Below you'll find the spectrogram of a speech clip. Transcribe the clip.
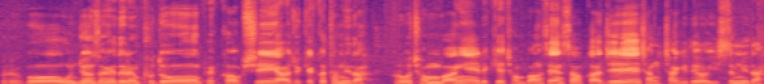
그리고 운전석 헤드램프도 백화 없이 아주 깨끗합니다. 그리고 전방에 이렇게 전방 센서까지 장착이 되어 있습니다.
